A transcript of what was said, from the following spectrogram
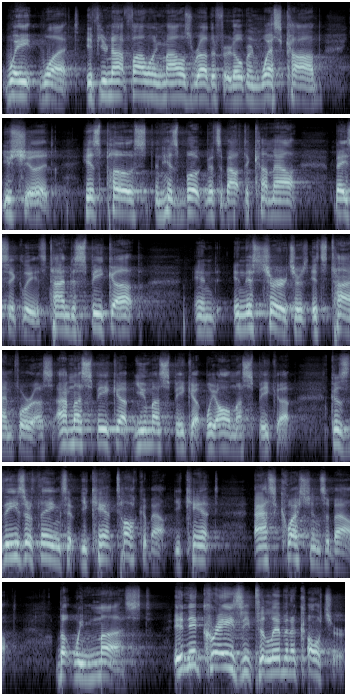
Wait, what? If you're not following Miles Rutherford over in West Cobb, you should. His post and his book that's about to come out basically, it's time to speak up. And in this church, it's time for us. I must speak up. You must speak up. We all must speak up. Because these are things that you can't talk about, you can't ask questions about, but we must. Isn't it crazy to live in a culture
